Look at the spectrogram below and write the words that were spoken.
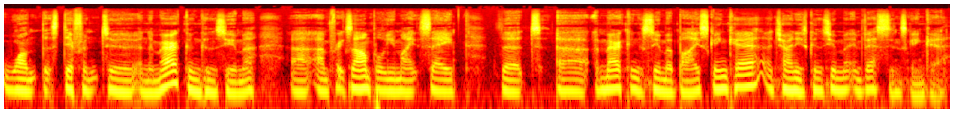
want that's different to an American consumer? Uh, and for example, you might say that uh, American consumer buys skincare, a Chinese consumer invests in skincare.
